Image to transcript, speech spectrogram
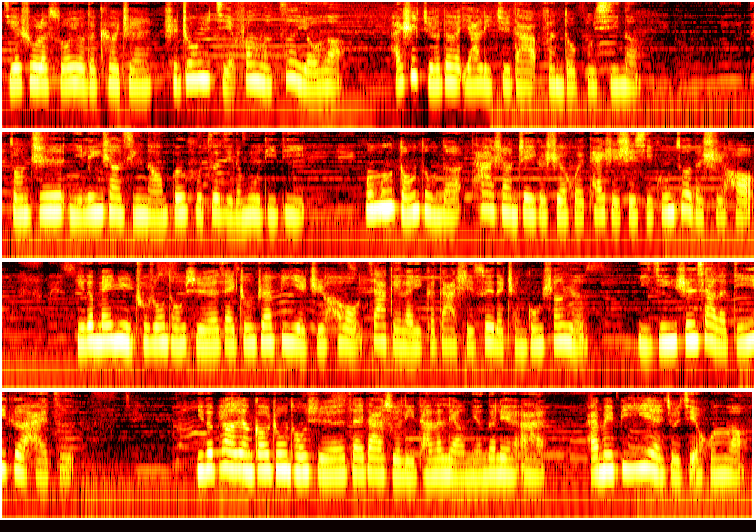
结束了所有的课程，是终于解放了、自由了，还是觉得压力巨大、奋斗不息呢？总之，你拎上行囊，奔赴自己的目的地。懵懵懂懂的踏上这个社会，开始实习工作的时候，你的美女初中同学在中专毕业之后，嫁给了一个大十岁的成功商人，已经生下了第一个孩子。你的漂亮高中同学在大学里谈了两年的恋爱，还没毕业就结婚了，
